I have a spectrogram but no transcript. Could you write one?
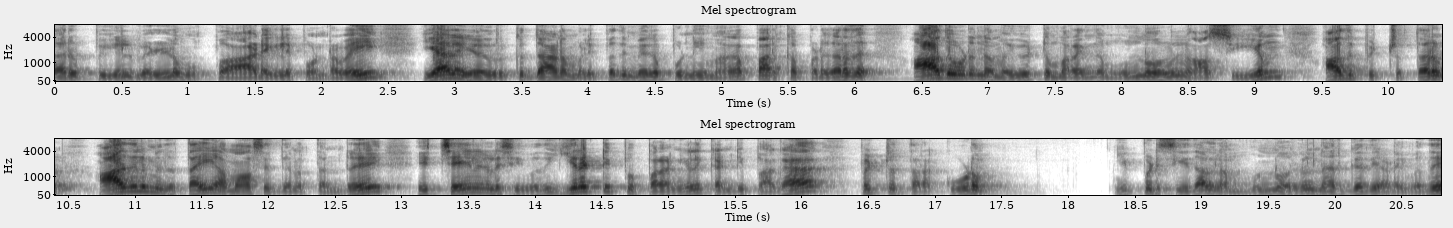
கருப்பியல் வெள்ளம் உப்பு ஆடைகளை போன்றவை ஏழை எழுவருக்கு தானம் அளிப்பது மிக புண்ணியமாக பார்க்கப்படுகிறது. அதோடு நம்ம வீட்டு மறைந்த முன்னோர்களின் ஆசையும் அது பெற்றுத்தரும் அதிலும் இந்த தை அமாவாசை தினத்தன்று இச்செயல்களை செய்வது இரட்டிப்பு பலன்களை கண்டிப்பாக பெற்றுத்தரக்கூடும் இப்படி செய்தால் நம் முன்னோர்கள் நற்கதி அடைவது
